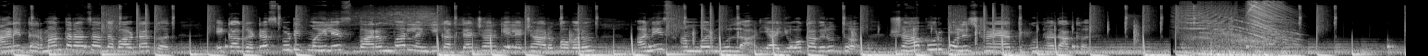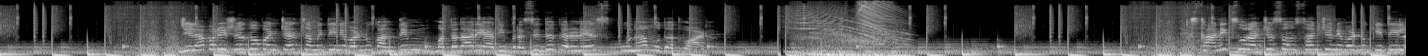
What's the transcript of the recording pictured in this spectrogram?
आणि धर्मांतराचा दबाव टाकत एका घटस्फोटित महिलेस वारंवार लैंगिक अत्याचार केल्याच्या आरोपावरून अनिस अंबर मुल्ला या युवकाविरुद्ध शहापूर पोलीस ठाण्यात गुन्हा दाखल. जिल्हा परिषद व पंचायत समिती निवडणूक अंतिम मतदार यादी प्रसिद्ध करण्यास पुन्हा मुदतवाढ स्थानिक स्वराज्य संस्थांच्या निवडणुकीतील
